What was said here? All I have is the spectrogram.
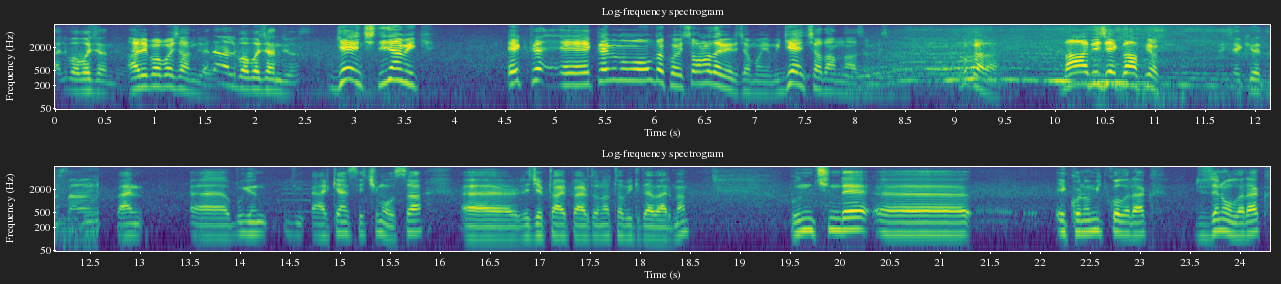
Ali Babacan diyor. Ali Babacan diyor. Neden Ali Babacan diyoruz? Genç, dinamik. Ekre, e, Ekrem İmamoğlu da koysa ona da vereceğim oyumu. Genç adam lazım bize. Bu kadar. Daha diyecek laf yok. Teşekkür ederim sana. Ben e, bugün erken seçim olsa e, Recep Tayyip Erdoğan'a tabii ki de vermem. Bunun için de e, ekonomik olarak, düzen olarak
